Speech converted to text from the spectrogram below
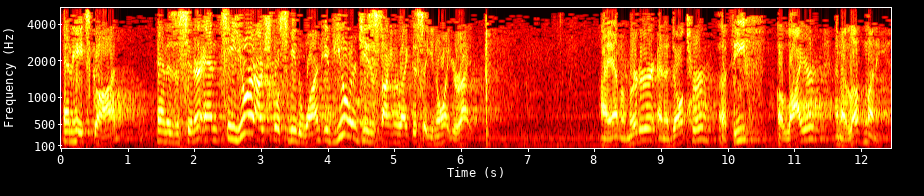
and hates God and is a sinner. And see, you are supposed to be the one. If you were Jesus talking like this, say, you know what, you're right. I am a murderer, an adulterer, a thief, a liar, and I love money.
